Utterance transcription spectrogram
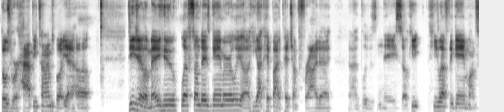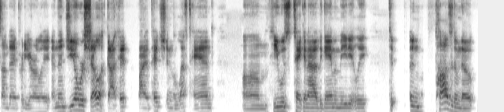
those were happy times. But yeah, uh, DJ LeMahieu left Sunday's game early. Uh, he got hit by a pitch on Friday. I believe his knee, so he he left the game on Sunday pretty early. And then Gio Urshela got hit by a pitch in the left hand. Um, he was taken out of the game immediately. To, and positive note,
